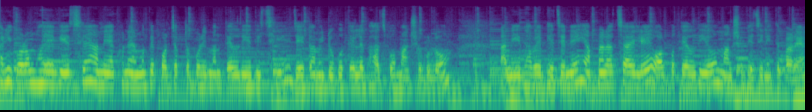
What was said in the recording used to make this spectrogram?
হাঁড়ি গরম হয়ে গিয়েছে, আমি এখন এর মধ্যে পর্যাপ্ত পরিমাণ তেল দিয়ে দিচ্ছি, যেহেতু আমি ডুবো তেলে ভাজবো মাংসগুলো। আমি এভাবে ভেজে নেই, আপনারা চাইলে অল্প তেল দিয়েও মাংস ভেজে নিতে পারেন।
